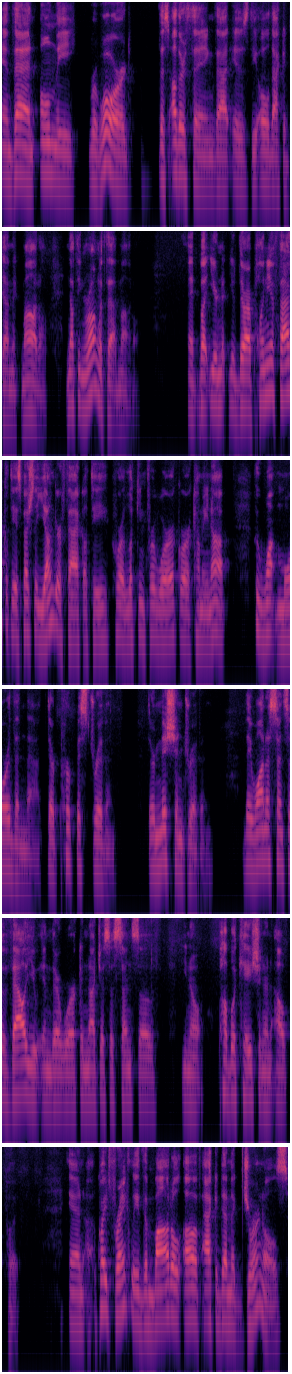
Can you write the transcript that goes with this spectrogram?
and then only reward this other thing that is the old academic model. Nothing wrong with that model. And, but you're, there are plenty of faculty, especially younger faculty, who are looking for work or are coming up who want more than that. They're purpose driven, they're mission driven. They want a sense of value in their work and not just a sense of, you know, publication and output. And uh, quite frankly, the model of academic journals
